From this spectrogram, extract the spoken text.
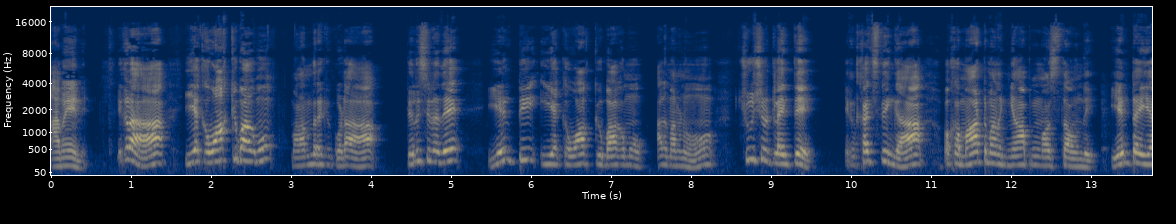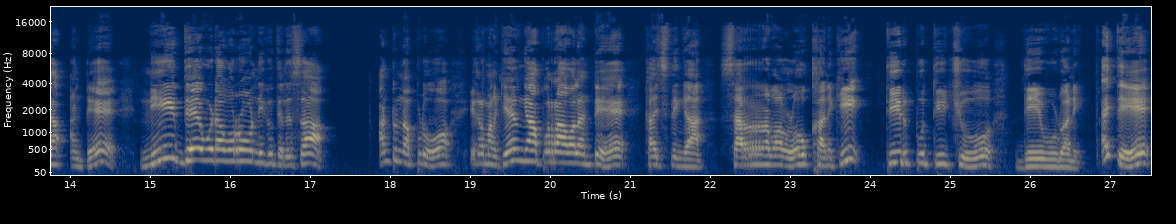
ఆమెన్. ఇక్కడ ఈ యొక్క వాక్య భాగము మనందరికీ కూడా తెలిసినదే ఏంటి ఈ యొక్క వాక్య భాగము అని మనము చూసినట్లయితే ఇక్కడ ఖచ్చితంగా ఒక మాట మన జ్ఞాపకం వస్తూ ఉంది. ఏంటయ్యా అంటే నీ దేవుడెవరో నీకు తెలుసా? అంటున్నప్పుడు ఇక్కడ మనకేం జ్ఞాపకం రావాలంటే ఖచ్చితంగా సర్వలోకానికి తీర్పు తీర్చు దేవుడు అని. అయితే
